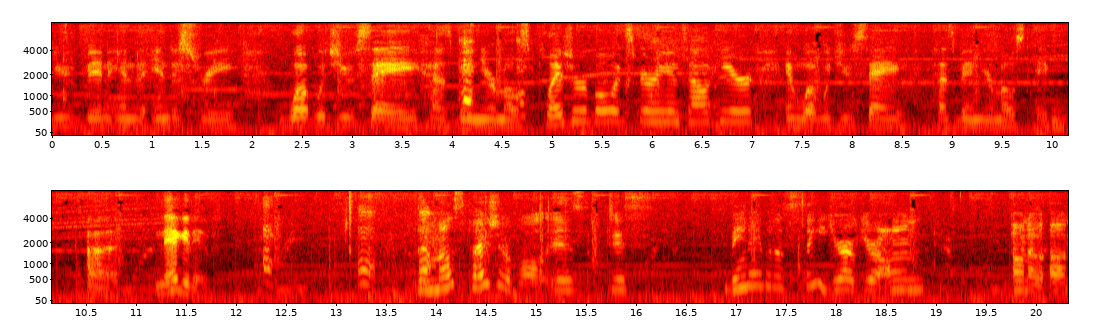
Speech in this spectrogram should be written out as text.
you've been in the industry, what would you say has been your most pleasurable experience out here? And what would you say has been your most ign- uh, negative? the most pleasurable is just being able to see your your own on a on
